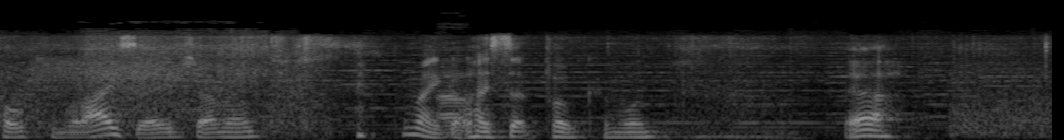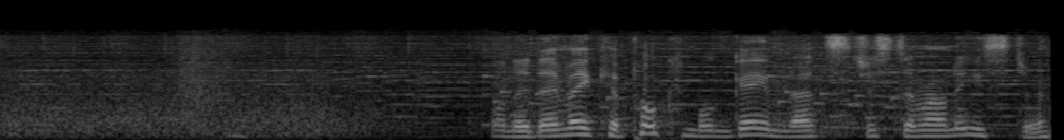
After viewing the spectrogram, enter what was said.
Pokemon. Ice Age, I meant. oh my god, Oh. I said Pokemon. Yeah. Well, did they make a Pokemon game that's just around Easter?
